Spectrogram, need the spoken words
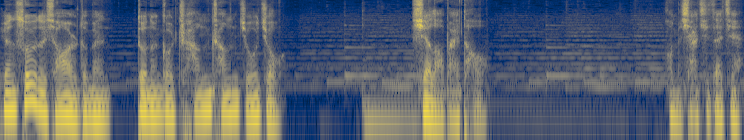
愿所有的小耳朵们都能够长长久久，谢老白头。我们下期再见。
